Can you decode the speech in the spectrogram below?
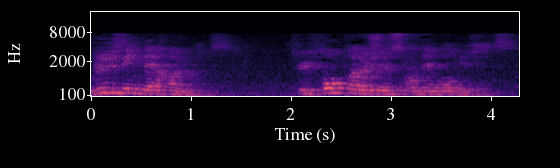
losing their homes through foreclosures on their mortgages.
